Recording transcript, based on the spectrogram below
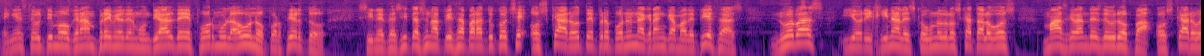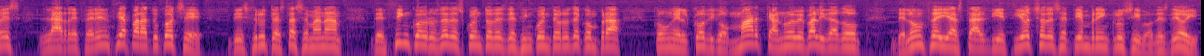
en este último Gran Premio del Mundial de Fórmula 1. Por cierto, si necesitas una pieza para tu coche, Oscaro te propone una gran gama de piezas, nuevas y originales, con uno de los catálogos más grandes de Europa. Oscaro es la referencia para tu coche. Disfruta esta semana de 5 euros de descuento desde 50 euros de compra con el código Marca 9 validado del 11 y hasta el 18 de septiembre inclusivo. Desde hoy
